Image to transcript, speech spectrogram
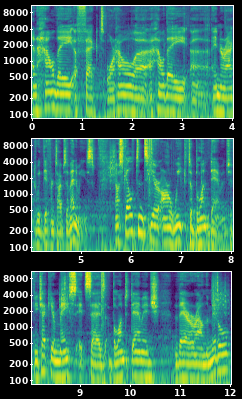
and how they affect or how uh, how they uh, interact with different types of enemies. Now, skeletons here are weak to blunt damage. If you check your mace, it says blunt damage there around the middle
